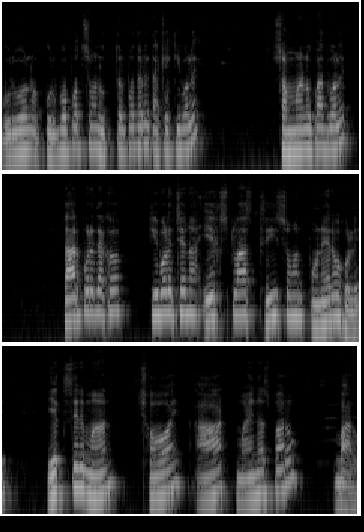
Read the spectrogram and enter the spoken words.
গুরু অনু, পূর্বপদ সমান উত্তরপদ হলে তাকে কি বলে? সম্মানুপাত বলে। তারপরে দেখো কি বলেছে না? এক্স প্লাস থ্রি সমান পনেরো হলে এক্সের মান ছয়, আট মাইনাস বারো বারো।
